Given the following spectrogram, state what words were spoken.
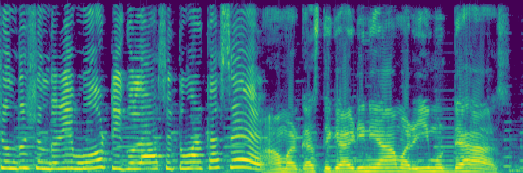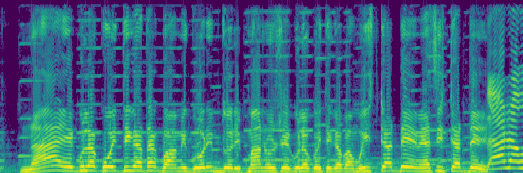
সুন্দর সুন্দর ইমোট এগুলো আছে তোমার কাছে? আমার কাছ থেকে আইডি নিয়ে আমার ইমোট দেখাস। না এগুলা কই থেকে থাকব? আমি গরিব দরিব মানুষ এগুলা কই থেকে পাবো? স্টার দে মেসি স্টার দে। দাঁড়াও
